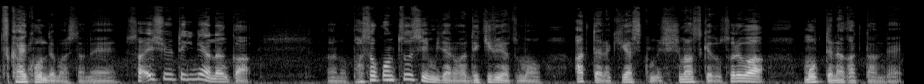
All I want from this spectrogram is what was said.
使い込んでましたね。最終的にはなんか、あの、パソコン通信みたいのができるやつもあったような気がしますけど、それは持ってなかったんで、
